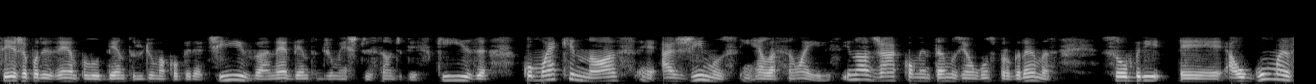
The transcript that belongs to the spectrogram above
seja, por exemplo, dentro de uma cooperativa, né, dentro de uma instituição de pesquisa, como é que nós é, agimos em relação a eles. E nós já comentamos em alguns programas sobre é, algumas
